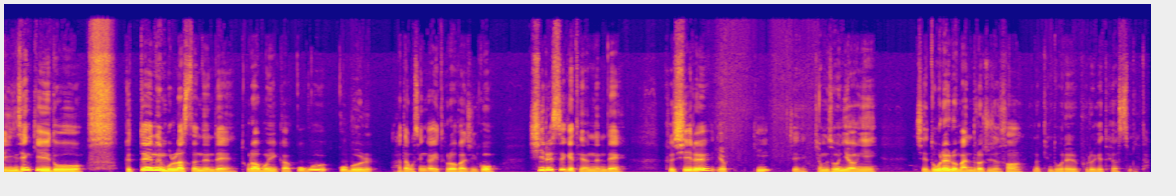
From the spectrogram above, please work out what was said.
인생길도 그때는 몰랐었는데 돌아보니까 꼬불꼬불 하다고 생각이 들어가지고 시를 쓰게 되었는데 그 시를 여기 이제 겸손이 형이 이 제 노래로 만들어 주셔서 이렇게 노래를 부르게 되었습니다.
